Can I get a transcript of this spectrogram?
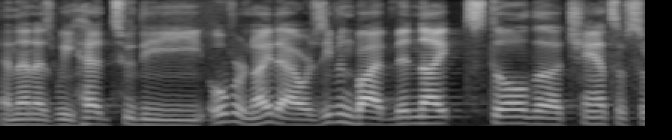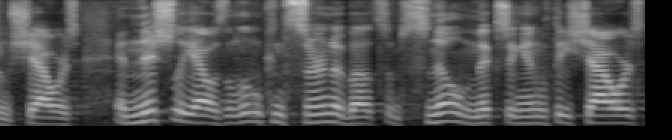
And then as we head to the overnight hours, even by midnight, still the chance of some showers. Initially, I was a little concerned about some snow mixing in with these showers,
